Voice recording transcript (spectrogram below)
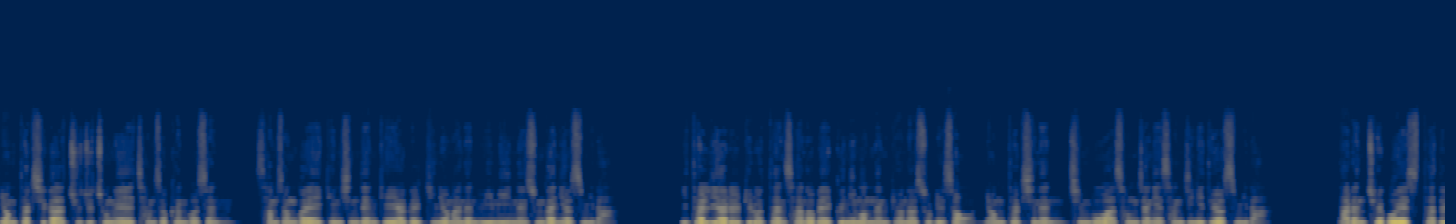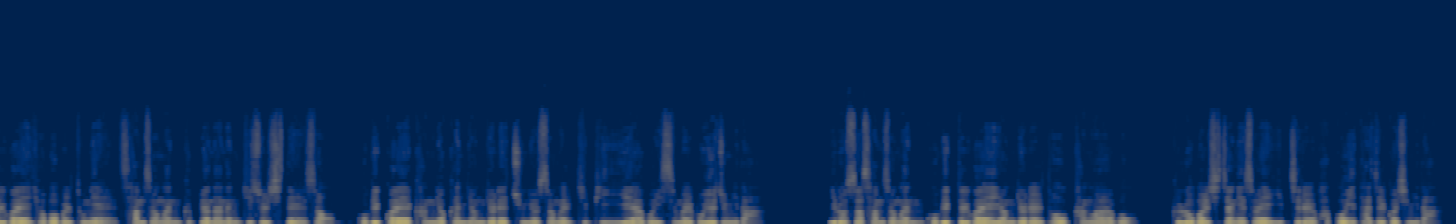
영탁 씨가 주주총회에 참석한 것은 삼성과의 갱신된 계약을 기념하는 의미 있는 순간이었습니다. 이탈리아를 비롯한 산업의 끊임없는 변화 속에서 영탁 씨는 진보와 성장의 상징이 되었습니다. 다른 최고의 스타들과의 협업을 통해 삼성은 급변하는 기술 시대에서 고객과의 강력한 연결의 중요성을 깊이 이해하고 있음을 보여줍니다. 이로써 삼성은 고객들과의 연결을 더욱 강화하고 글로벌 시장에서의 입지를 확고히 다질 것입니다.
